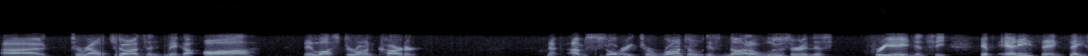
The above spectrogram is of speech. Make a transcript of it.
uh, Terrell Johnson, Micah Awe. They lost Duron Carter. Now, I'm sorry, Toronto is not a loser in this free agency. If anything, they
